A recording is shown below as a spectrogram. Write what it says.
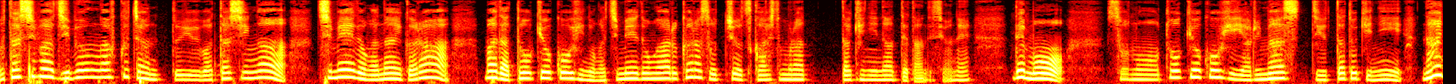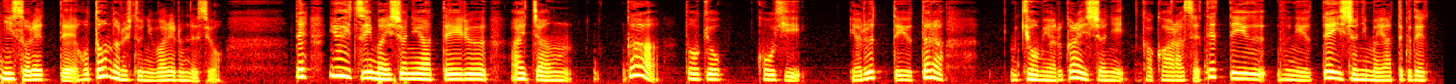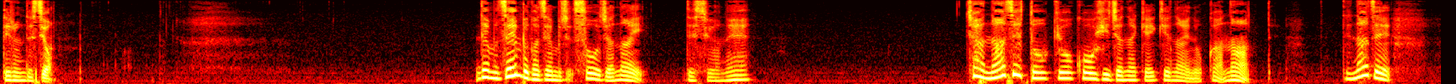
私は自分が福ちゃんという私が知名度がないから、まだ東京コーヒーのが知名度があるからそっちを使わせてもらった気になってたんですよね。でも、その東京コーヒーやりますって言った時に、何それってほとんどの人に言われるんですよ。で、唯一今一緒にやっている愛ちゃんが東京コーヒーやるって言ったら、興味あるから一緒に関わらせてっていうふうに言って一緒に今やってくれてるんですよ。でも全部が全部そうじゃないですよね。じゃあなぜ東京コーヒーじゃなきゃいけないのかなって。で、なぜ、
